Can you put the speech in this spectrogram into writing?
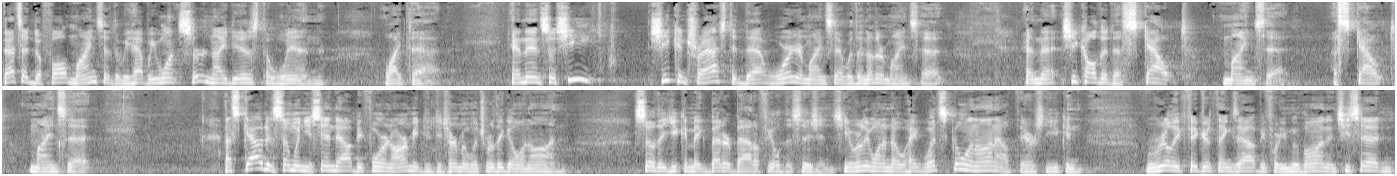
that's a default mindset that we have. We want certain ideas to win like that. And then, so she, she contrasted that warrior mindset with another mindset. and that she called it a scout mindset. A scout mindset. A scout is someone you send out before an army to determine what's really going on so that you can make better battlefield decisions. You really want to know, hey, what's going on out there so you can really figure things out before you move on. And she said,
